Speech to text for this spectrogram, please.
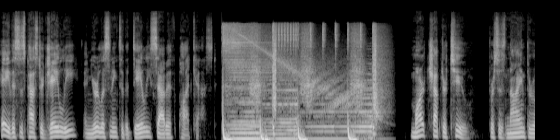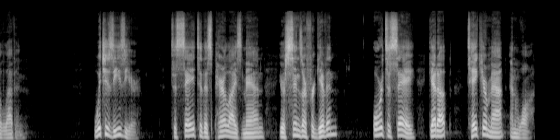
Hey, this is Pastor Jay Lee, and you're listening to the Daily Sabbath Podcast. Mark chapter 2, verses 9 through 11. Which is easier, to say to this paralyzed man, Your sins are forgiven, or to say, Get up, take your mat, and walk?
